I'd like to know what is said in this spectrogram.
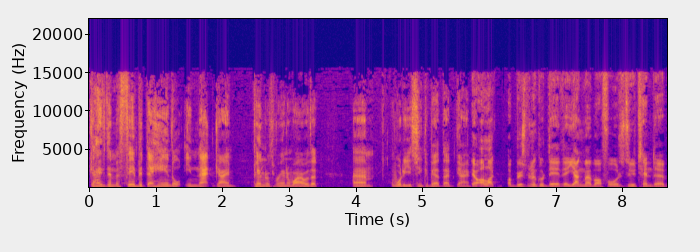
gave them a fair bit to handle in that game. Penrith ran away with it. Um, what do you think about that game? Yeah, I like uh, Brisbane are good there. Their young mobile forwards do tend to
